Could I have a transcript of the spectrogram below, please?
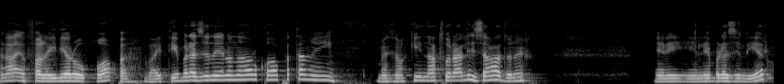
Ah, eu falei de Eurocopa. Vai ter brasileiro na Eurocopa também. Mas só que naturalizado, né? Ele, ele é brasileiro.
